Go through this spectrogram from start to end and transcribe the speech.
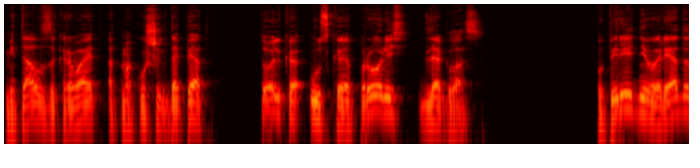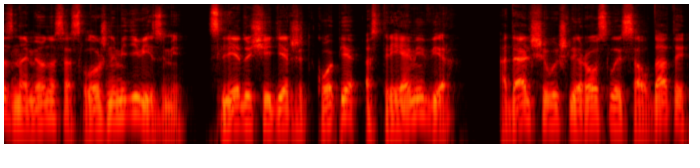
Металл закрывает от макушек до пят, только узкая прорезь для глаз. У переднего ряда знамена со сложными девизами. Следующий держит копья остриями вверх, а дальше вышли рослые солдаты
